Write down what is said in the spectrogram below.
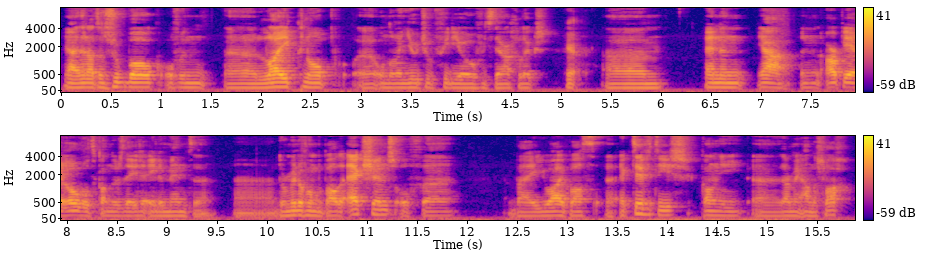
ja, inderdaad een zoekbalk of een eh, like-knop eh, onder een YouTube-video of iets dergelijks. Ja. Ehm, en een, ja, een RPA-robot kan dus deze elementen eh, door middel van bepaalde actions of bij UiPath activities kan die daarmee aan de slag.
